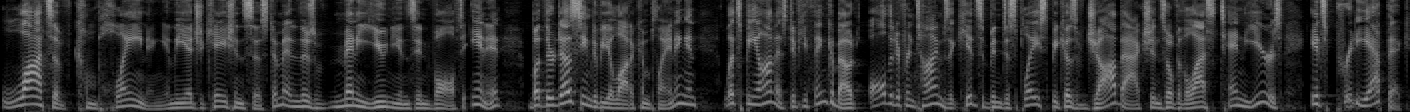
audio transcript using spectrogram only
lots of complaining in the education system, and there's many unions involved in it, but there does seem to be a lot of complaining. And let's be honest, if you think about all the different times that kids have been displaced because of job actions over the last 10 years, it's pretty epic.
